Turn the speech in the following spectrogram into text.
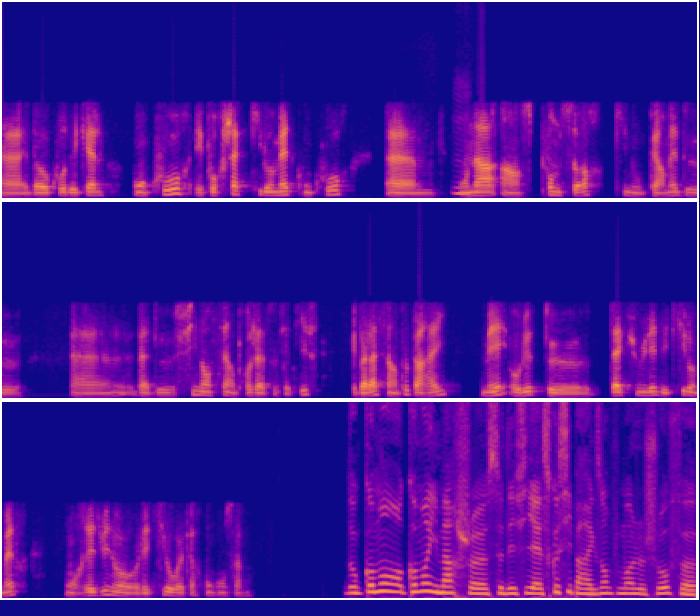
euh, ben, au cours desquelles on court et pour chaque kilomètre qu'on court, euh, mm. on a un sponsor qui nous permet de, bah, de financer un projet associatif. Et ben là, c'est un peu pareil, mais au lieu d'accumuler des kilomètres, on réduit nos, les kilowattheures qu'on consomme. Donc comment, comment il marche euh, ce défi? Est-ce que si par exemple moi je chauffe euh,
